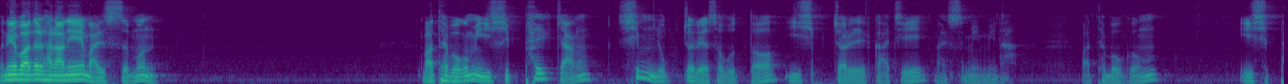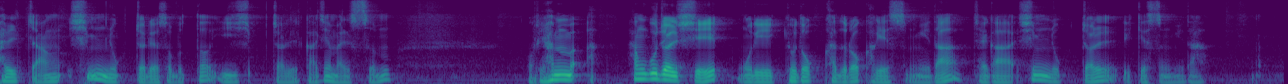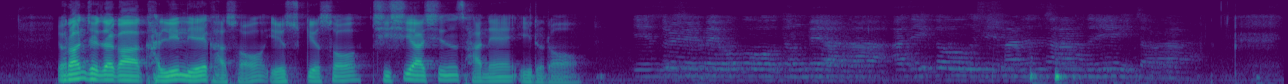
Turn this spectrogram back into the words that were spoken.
은혜 받을 하나님의 말씀은 마태복음 28장 16절에서부터 20절까지 말씀입니다. 마태복음 28장 16절에서부터 20절까지 말씀 우리 한, 한 구절씩 우리 교독하도록 하겠습니다. 제가 16절 읽겠습니다. 열한 제자가 갈릴리에 가서 예수께서 지시하신 산에 이르러.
